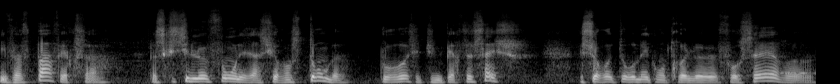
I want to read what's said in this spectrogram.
ils ne peuvent pas faire ça. Parce que s'ils le font, les assurances tombent. Pour eux, c'est une perte sèche. Se retourner contre le faussaire, euh,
